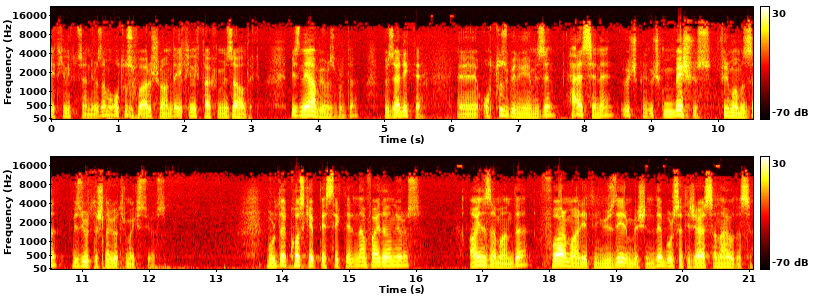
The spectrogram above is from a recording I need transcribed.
etkinlik düzenliyoruz ama 30 fuarı şu anda etkinlik takvimimize aldık. Biz ne yapıyoruz burada? Özellikle 30 bin üyemizin her sene 3000-3500 firmamızı biz yurt dışına götürmek istiyoruz. Burada COSGAP desteklerinden faydalanıyoruz. Aynı zamanda fuar maliyetinin %25'ini de Bursa Ticaret Sanayi Odası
